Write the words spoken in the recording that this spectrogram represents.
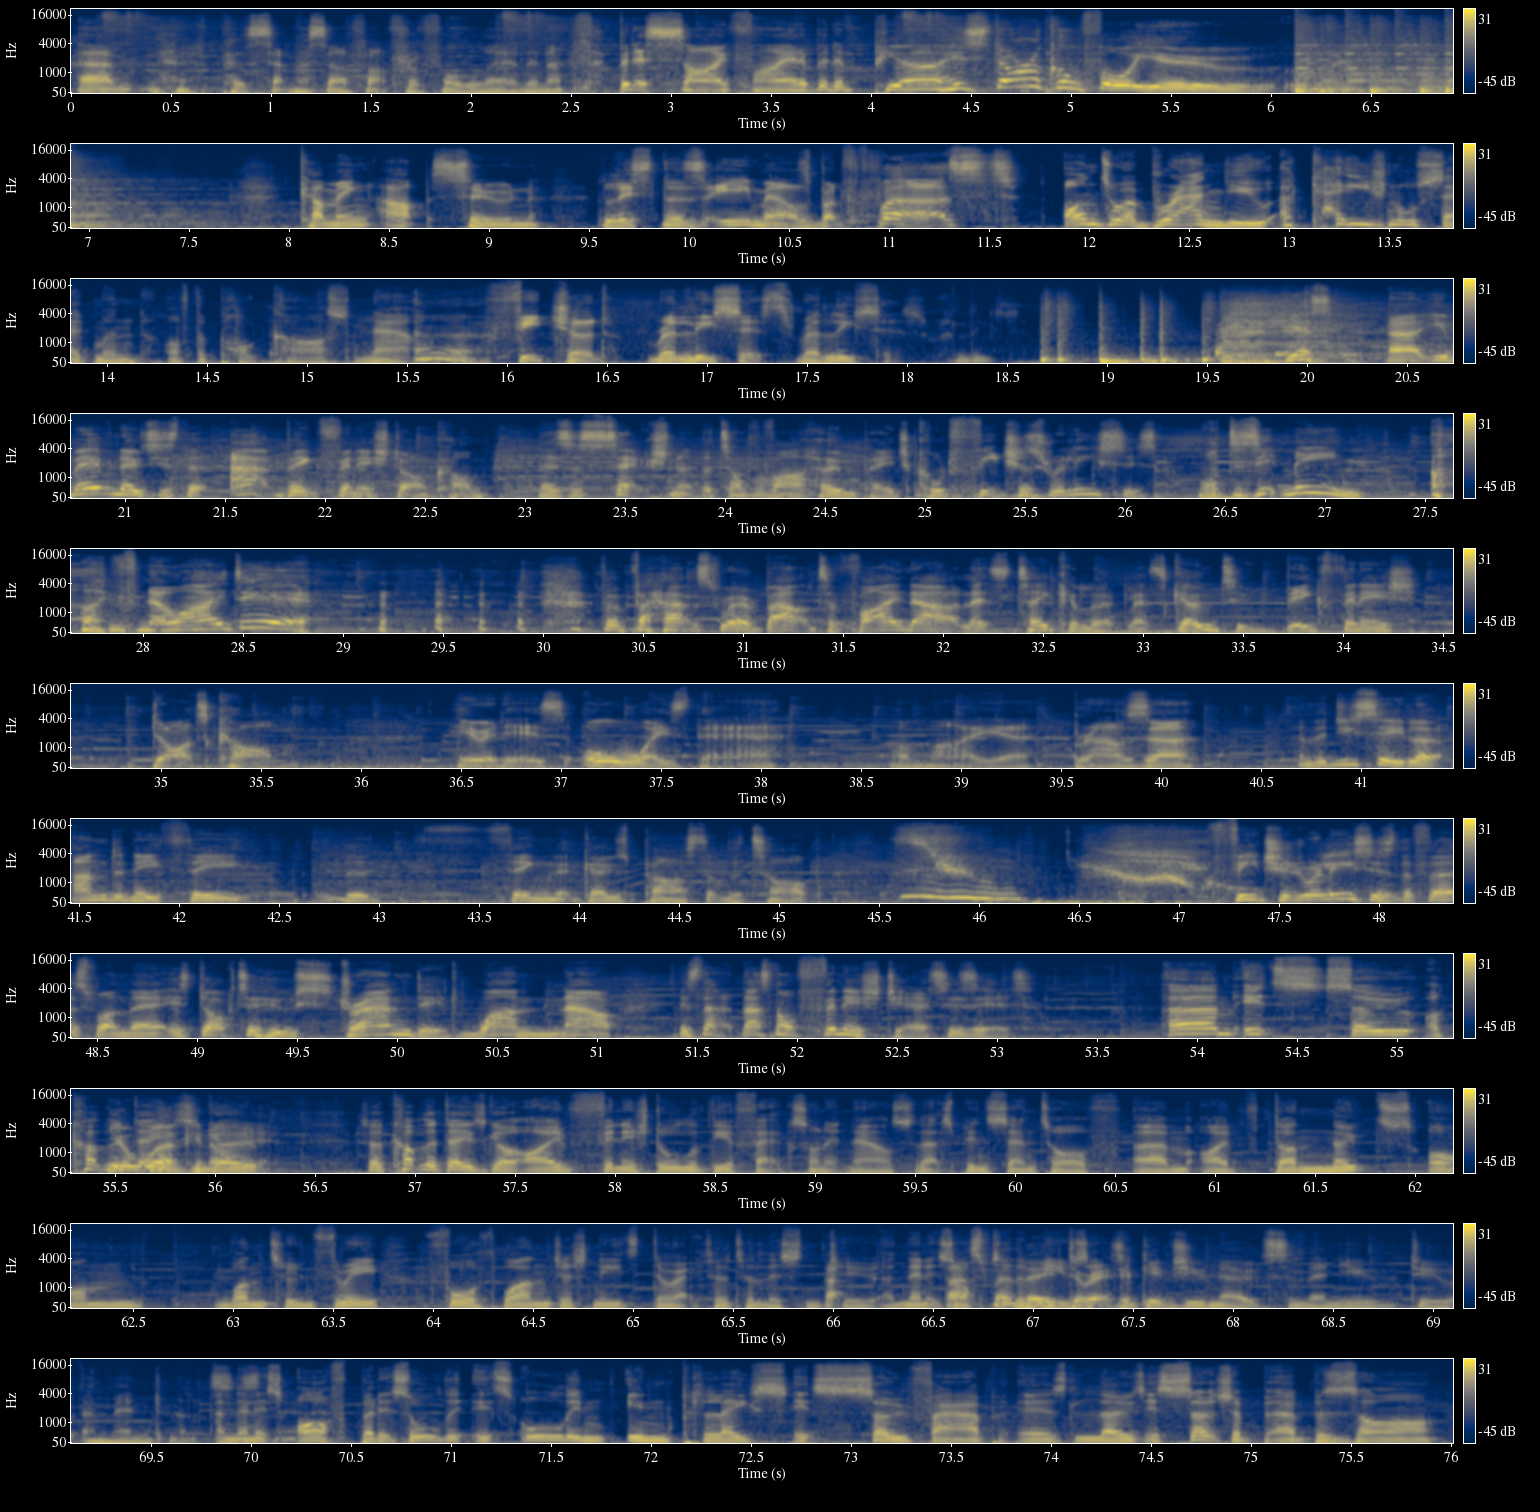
um, set myself up for a fall there, didn't I? Bit of sci fi and a bit of pure historical for you. Coming up soon, listeners' emails. But first. On to a brand new occasional segment of the podcast now. Featured releases, releases, releases. Yes, uh, you may have noticed that at bigfinish.com there's a section at the top of our homepage called Features Releases. What does it mean? I've no idea. but perhaps we're about to find out. Let's take a look. Let's go to bigfinish.com. Here it is, always there on my uh, browser. And did you see, look, underneath the the thing that goes past at the top, featured releases. The first one there is Doctor Who Stranded One. Now, is that that's not finished yet, is it? Um, it's so a couple You're of days ago. on it. So a couple of days ago, I've finished all of the effects on it now, so that's been sent off. Um, I've done notes on one, two, and three. Fourth one just needs director to listen to, and then it's That's off to the, the music. director gives you notes and then you do amendments. and then it's it? off, but it's all it's all in in place. It's so fab. There's loads. It's such a, a bizarre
